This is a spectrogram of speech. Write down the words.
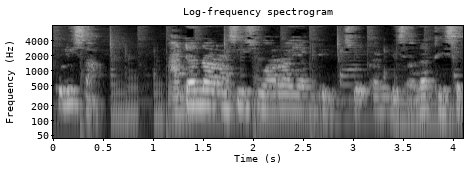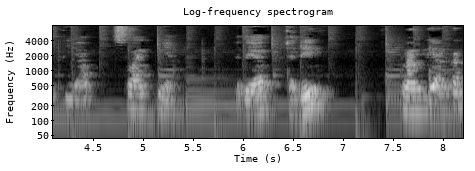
tulisan ada narasi suara yang dimasukkan di sana di setiap slide-nya gitu ya jadi nanti akan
